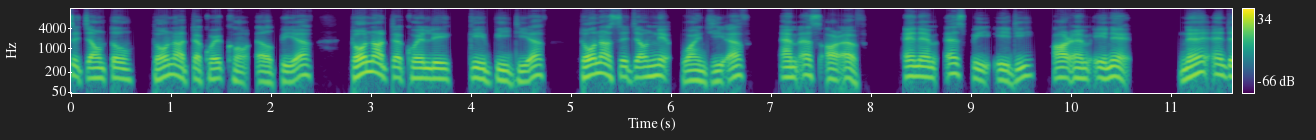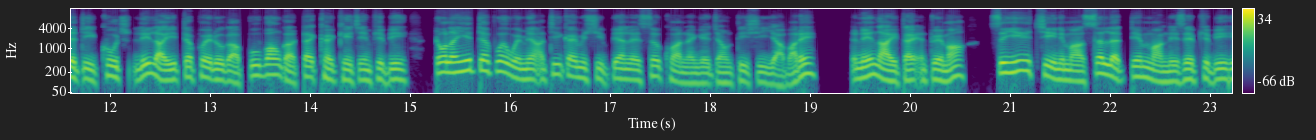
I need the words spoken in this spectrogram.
စစ်ကြောင်း3 ဒေါနာတက်ခွဲခွန် LPF ဒေါနာတက်ခွဲ4 KPDF ဒေါနာစစ်ကြောင်း2 YGF MSRF NMSPAD RMA နဲ့ NAN Entity Coach လေးလာရေးတပ်ဖွဲ့တို့ကပူးပေါင်းကတိုက်ခိုက်ခဲ့ခြင်းဖြစ်ပြီးတော်လန်ရေးတပ်ဖွဲ့ဝင်များအထိကိမရှိပြန်လည်ဆုတ်ခွာနိုင်ခဲ့ကြောင်းသိရှိရပါတယ်။တနင်္သာရီတိုင်းအတွင်းမှာစစ်ရေးအခြေအနေမှာဆက်လက်တင်းမာနေဆဲဖြစ်ပြီး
